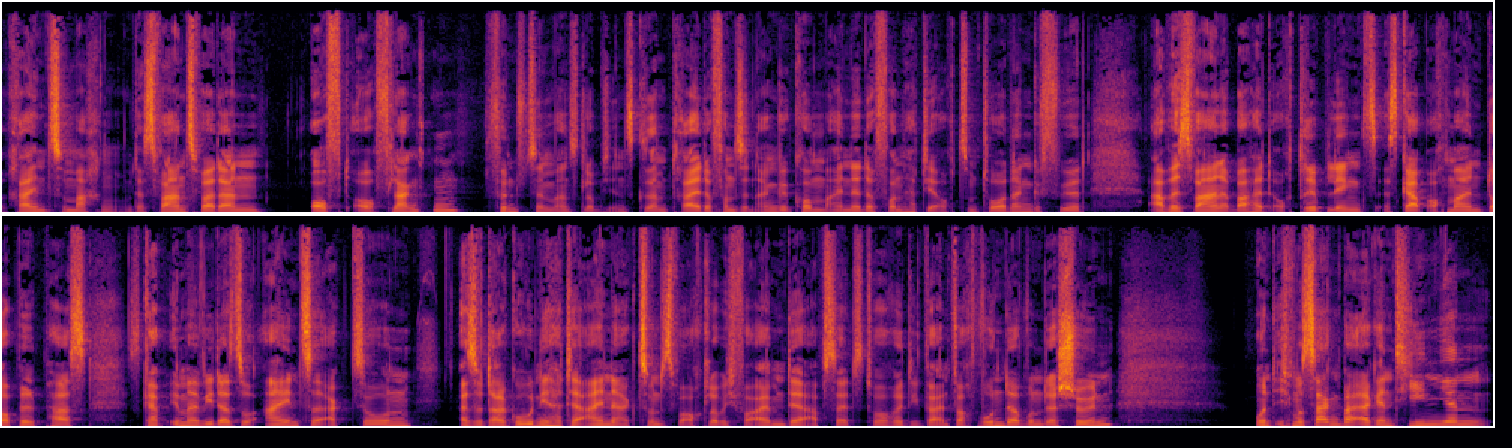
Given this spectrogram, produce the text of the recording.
rein zu machen. Das waren zwar dann oft auch Flanken, 15 waren es, glaube ich, insgesamt, drei davon sind angekommen, eine davon hat ja auch zum Tor dann geführt, aber es waren aber halt auch Dribblings, es gab auch mal einen Doppelpass, es gab immer wieder so Einzelaktionen, also Dragoni hatte eine Aktion, das war auch, glaube ich, vor allem der Abseitstore, die war einfach wunder, wunderschön. Und ich muss sagen, bei Argentinien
